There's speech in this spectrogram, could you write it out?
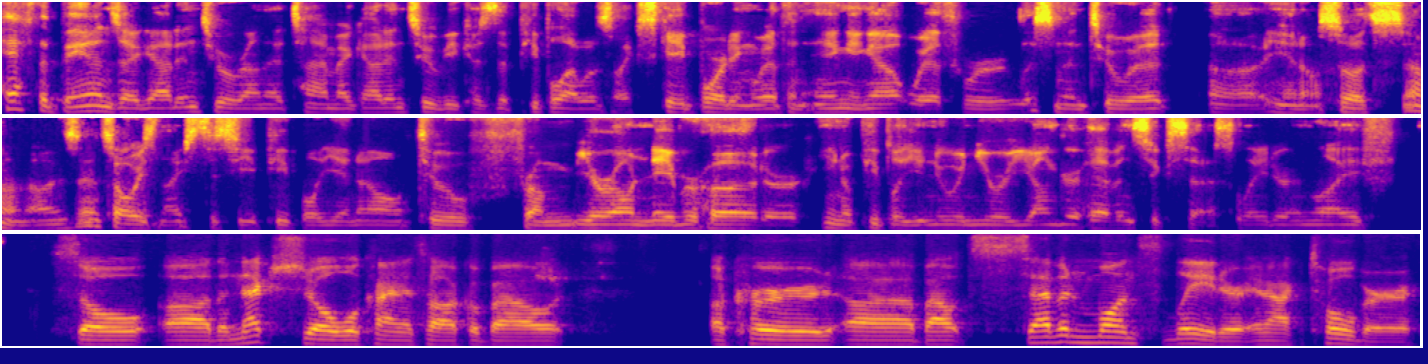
half the bands I got into around that time, I got into because the people I was like skateboarding with and hanging out with were listening to it. Uh, you know, so it's I don't know, it's, it's, always nice to see people, you know, too from your own neighborhood or you know people you knew when you were younger having success later in life. So uh, the next show we'll kind of talk about occurred uh, about seven months later in October.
